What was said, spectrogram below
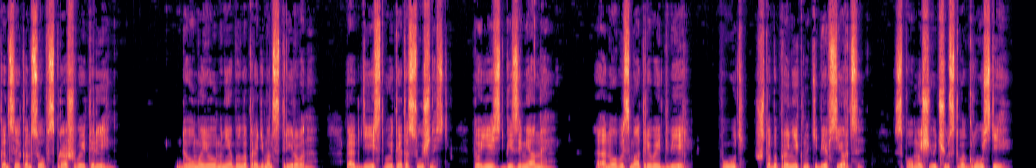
конце концов спрашивает Элейн. Думаю, мне было продемонстрировано, как действует эта сущность, то есть безымянная. Оно высматривает дверь, путь, чтобы проникнуть тебе в сердце, с помощью чувства грусти,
